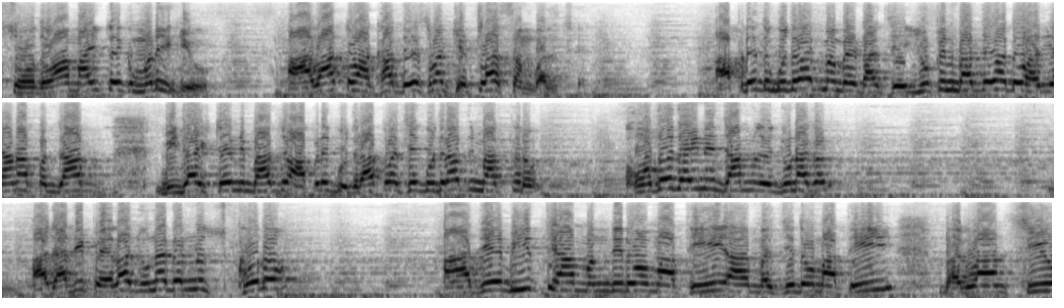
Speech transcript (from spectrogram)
શોધવામાં આવી તો એક મળી ગયું. આવા તો આખા દેશમાં કેટલા સંભલ છે? આપણે તો ગુજરાતમાં બેઠા છે યુપીની બાદ જવા દો, હરિયાણા, પંજાબ, બીજા સ્ટેટની બાદ જો, આપણે ગુજરાતમાં છે ગુજરાતની વાત કરો. ખોદો જઈને જામ જુનાગઢ. આઝાદી પહેલા જુનાગઢનું ખોદો. આજે બી ત્યાં મંદિરોમાંથી, આ મસ્જિદોમાંથી ભગવાન શિવ,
